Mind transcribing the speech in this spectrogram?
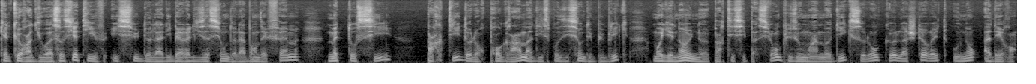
Quelques radios associatives issues de la libéralisation de la bande FM mettent aussi partie de leur programme à disposition du public, moyennant une participation plus ou moins modique selon que l'acheteur est ou non adhérent.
